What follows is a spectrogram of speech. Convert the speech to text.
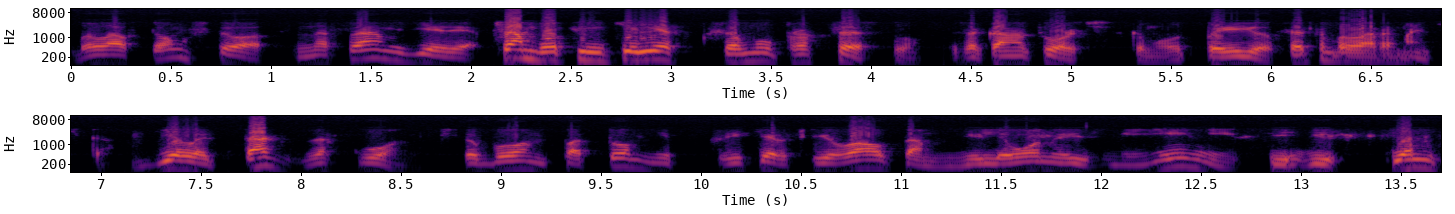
была в том, что на самом деле сам вот интерес к самому процессу законотворческому вот появился. Это была романтика. Делать так закон, чтобы он потом не претерпевал там миллионы изменений в связи с тем,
